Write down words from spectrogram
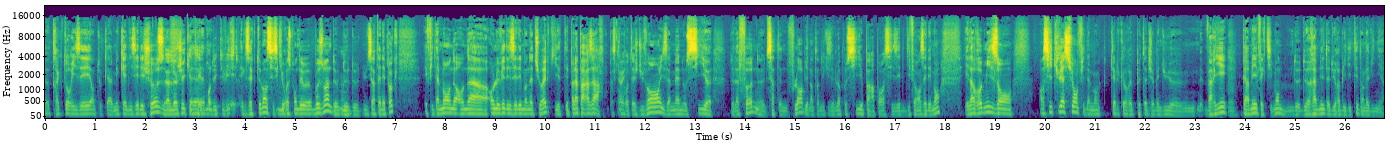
euh, tractorisé, en tout cas mécanisé les choses. La logique était Euh, productiviste. Exactement, c'est ce Mm. qui correspondait aux besoins de- de- de- d'une certaine époque. Et finalement, on a, on a enlevé des éléments naturels qui n'étaient pas là par hasard, parce qu'ils Oui. protègent du vent, ils amènent aussi euh, de la faune, certaines flores, bien entendu, qui se développent aussi par rapport à ces différents éléments. Et la remise en, en situation, finalement, telle qu'elle aurait peut-être jamais dû euh, varier, Mm. permet effectivement de, de ramener de la durabilité dans la vigne.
